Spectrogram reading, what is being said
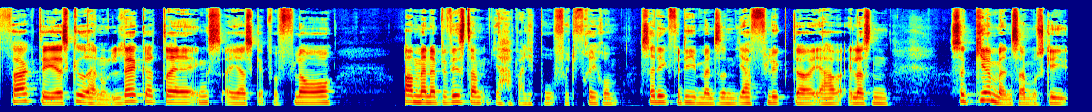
fuck det, jeg skal ud og have nogle lækre drinks, og jeg skal på floor, og man er bevidst om, jeg har bare lige brug for et frirum. Så er det ikke fordi, man sådan, jeg flygter, jeg har, eller sådan, så giver man sig måske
